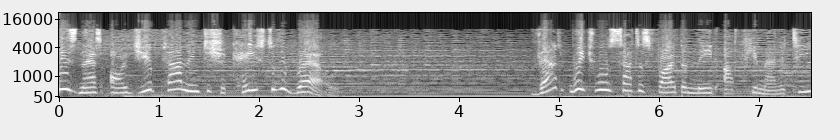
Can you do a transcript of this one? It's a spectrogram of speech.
Business are you planning to showcase to the world? That which will satisfy the need of humanity?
